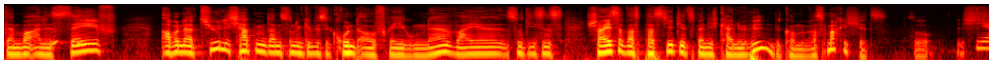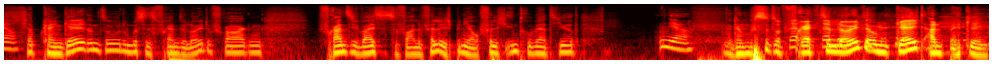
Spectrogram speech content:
dann war alles safe. Aber natürlich hat man dann so eine gewisse Grundaufregung, ne? Weil so dieses Scheiße, was passiert jetzt, wenn ich keine Hüllen bekomme? Was mache ich jetzt? So, ich, Ja. ich habe kein Geld und so, du musst jetzt fremde Leute fragen. Franzi weiß es auf alle Fälle, ich bin ja auch völlig introvertiert. Ja. Und dann musst du dort Fre- fremde fremde- Leute um Geld anbetteln.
